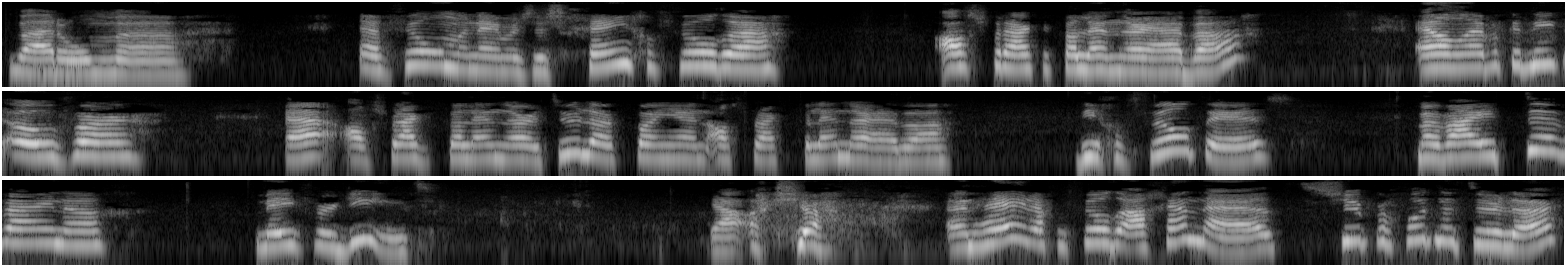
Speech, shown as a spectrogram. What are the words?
waarom, uh, ja, veel ondernemers dus geen gevulde afsprakenkalender hebben. En dan heb ik het niet over hè, afsprakenkalender. Natuurlijk kan je een afsprakenkalender hebben die gevuld is, maar waar je te weinig mee verdient. Ja, als je een hele gevulde agenda hebt, supergoed natuurlijk.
